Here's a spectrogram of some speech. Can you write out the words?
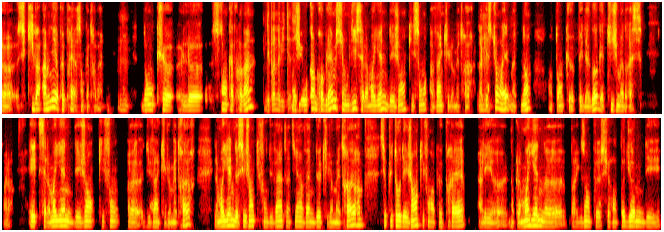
euh, ce qui va amener à peu près à 180. Mhm. Donc, euh, le 180 dépend de la vitesse. J'ai aucun problème si on me dit c'est la moyenne des gens qui sont à 20 km/h. La mhm. question est maintenant, en tant que pédagogue, à qui je m'adresse. Voilà. Et c'est la moyenne des gens qui font euh, du 20 km/h. La moyenne de ces gens qui font du 20, 21, 22 km/h, c'est plutôt des gens qui font à peu près, allez, donc la moyenne, par exemple, sur un podium des,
